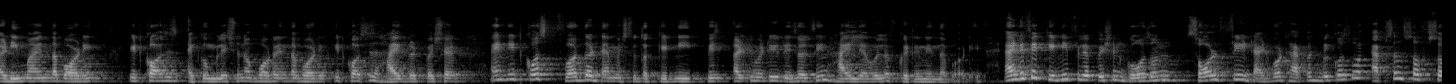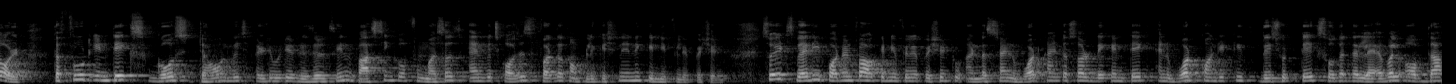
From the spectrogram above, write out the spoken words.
edema in the body it causes accumulation of water in the body. It causes high blood pressure. And it causes further damage to the kidney which ultimately results in high level of creatinine in the body. And if a kidney failure patient goes on salt free diet what happens? Because of absence of salt the food intakes goes down which ultimately results in wasting of muscles and which causes further complication in a kidney failure patient. So it's very important for our kidney failure patient to understand what kind of salt they can take and what quantity they should take so that the level of the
